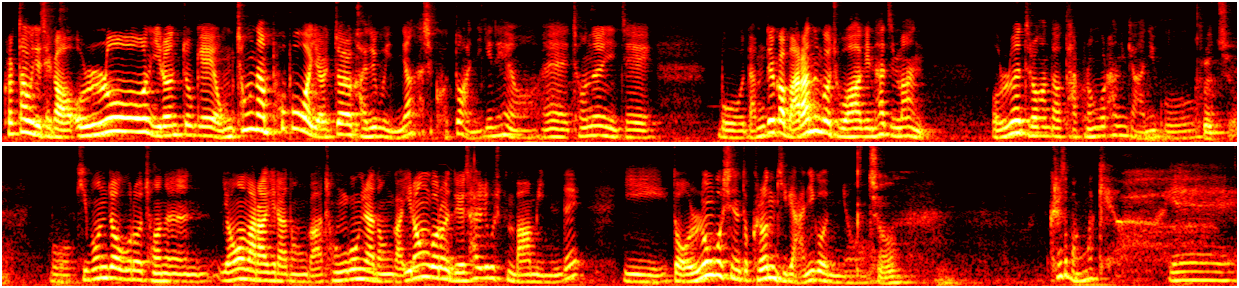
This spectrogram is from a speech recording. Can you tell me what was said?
그렇다고 이제 제가 언론 이런 쪽에 엄청난 포부와 열정을 가지고 있냐? 사실 그것도 아니긴 해요. 예, 저는 이제 뭐 남들과 말하는 걸 좋아하긴 하지만 언론에 들어간다고 다 그런 걸 하는 게 아니고 그렇죠. 뭐 기본적으로 저는 영어 말하기라던가 전공이라던가 이런 거를 늘 살리고 싶은 마음이 있는데 이 또 언론고시는 또 그런 길이 아니거든요. 그렇죠. 그래서 막막해요. 예.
